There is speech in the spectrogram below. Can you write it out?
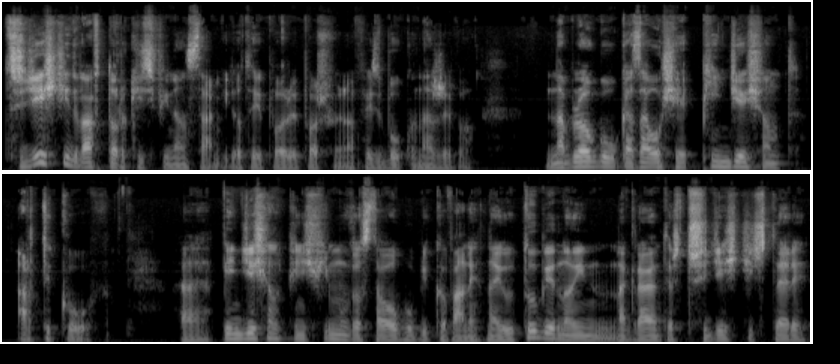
32 wtorki z finansami do tej pory poszły na Facebooku na żywo. Na blogu ukazało się 50 artykułów. E, 55 filmów zostało opublikowanych na YouTubie, no i nagrałem też 34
